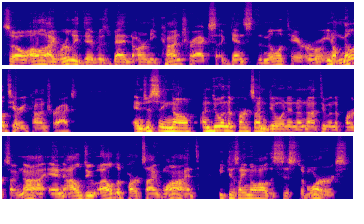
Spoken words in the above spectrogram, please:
So all I really did was bend army contracts against the military or you know military contracts and just say no, I'm doing the parts I'm doing and I'm not doing the parts I'm not and I'll do all the parts I want because I know how the system works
